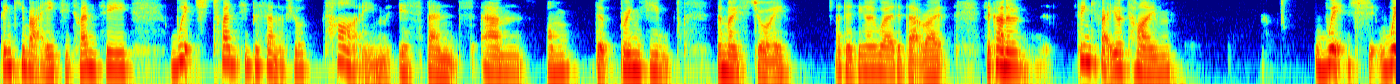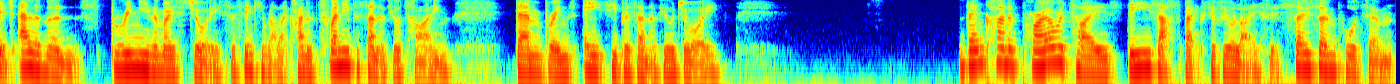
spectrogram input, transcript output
thinking about 80 20, which 20% of your time is spent um, on that brings you the most joy? I don't think I worded that right. So, kind of think about your time. Which which elements bring you the most joy? So thinking about that kind of 20% of your time then brings 80% of your joy then kind of prioritize these aspects of your life. It's so, so important.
